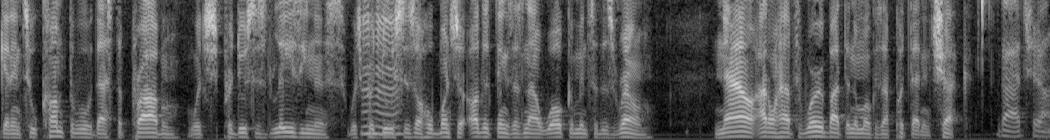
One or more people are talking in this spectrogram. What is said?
Getting too comfortable, that's the problem, which produces laziness, which produces a whole bunch of other things that's not welcome into this realm. Now I don't have to worry about that anymore because I put that in check. Gotcha.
